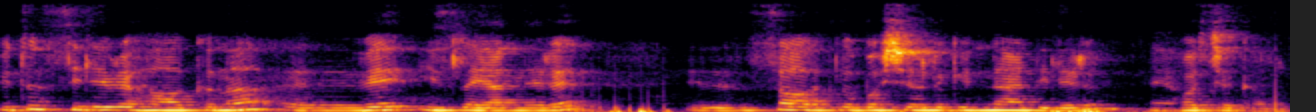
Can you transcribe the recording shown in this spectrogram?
Bütün Silivri halkına e, ve izleyenlere e, sağlıklı, başarılı günler dilerim. E, Hoşçakalın.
